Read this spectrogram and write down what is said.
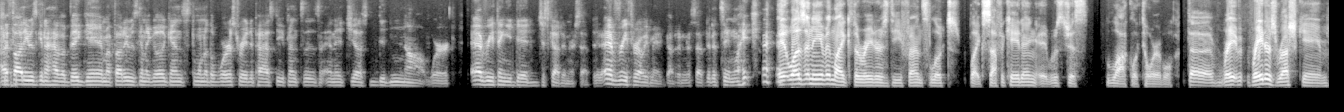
I thought he was going to have a big game. I thought he was going to go against one of the worst rated pass defenses, and it just did not work. Everything he did just got intercepted. Every throw he made got intercepted. It seemed like. it wasn't even like the Raiders defense looked like suffocating. It was just Lock looked horrible. The Ra- Raiders rush game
